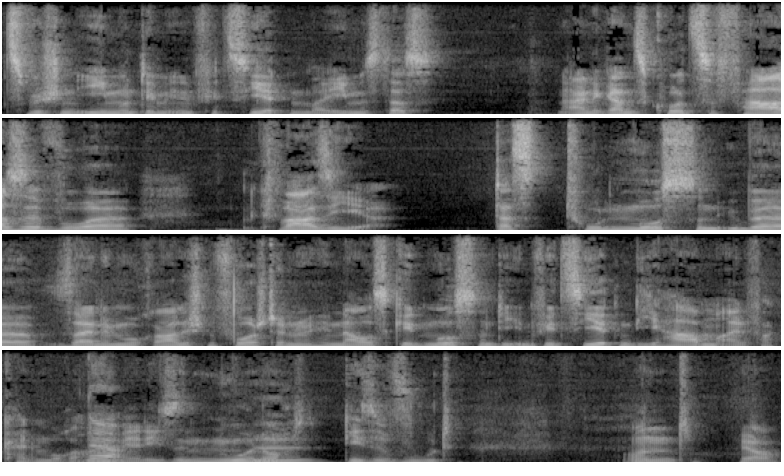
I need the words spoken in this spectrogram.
zwischen ihm und dem Infizierten. Bei ihm ist das eine ganz kurze Phase, wo er quasi das tun muss und über seine moralischen Vorstellungen hinausgehen muss. Und die Infizierten, die haben einfach keine Moral Ja. mehr. Die sind nur noch Mhm. diese Wut. Und ja,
